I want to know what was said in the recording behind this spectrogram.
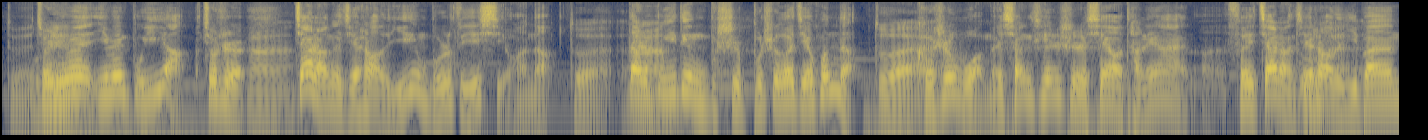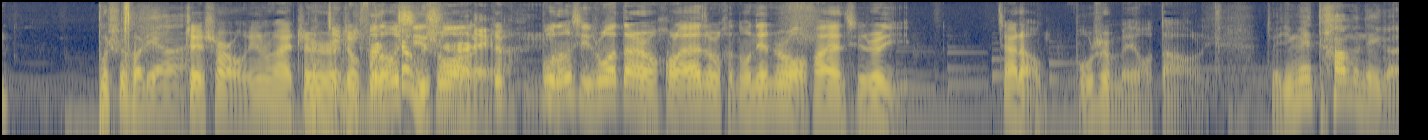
对，就是因为因为不一样，就是嗯，家长给介绍的一定不是自己喜欢的，对但是不一定不是不适合结婚的。对，可是我们相亲是先要谈恋爱的，所以家长介绍的一般不适合恋爱。这事儿我跟你说还真这是就不能细说，这不能细说。但是后来就是很多年之后，我发现其实家长不是没有道理。对，因为他们那个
